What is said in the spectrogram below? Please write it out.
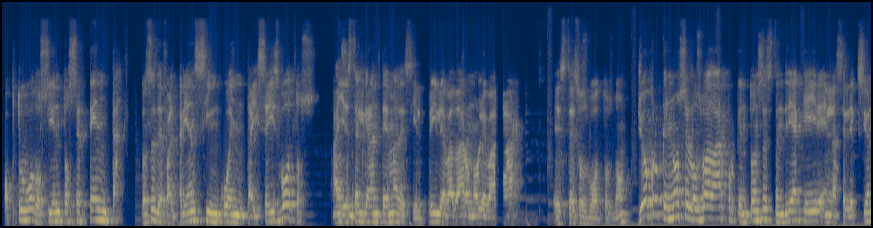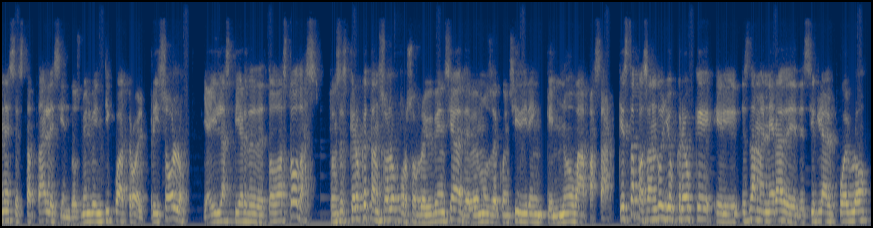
Obtuvo 270. Entonces le faltarían 56 votos. Ahí está el gran tema de si el PRI le va a dar o no le va a dar este, esos votos, ¿no? Yo creo que no se los va a dar porque entonces tendría que ir en las elecciones estatales y en 2024 el PRI solo y ahí las pierde de todas, todas. Entonces creo que tan solo por sobrevivencia debemos de coincidir en que no va a pasar. ¿Qué está pasando? Yo creo que es la manera de decirle al pueblo,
